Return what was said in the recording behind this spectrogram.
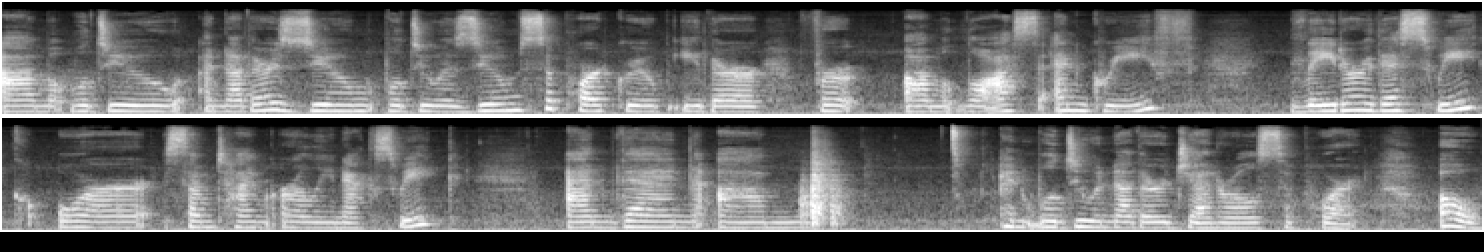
Um, we'll do another Zoom. We'll do a Zoom support group either for um, loss and grief later this week or sometime early next week. And then, um, and we'll do another general support. Oh,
